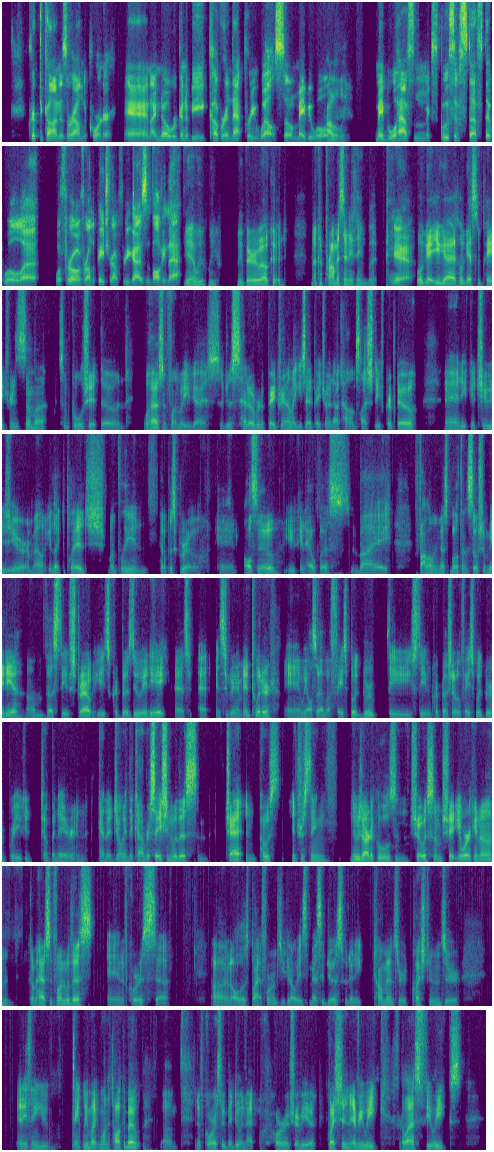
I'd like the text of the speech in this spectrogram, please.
crypticon is around the corner and i know we're going to be covering that pretty well so maybe we'll probably. Maybe we'll have some exclusive stuff that we'll uh we'll throw over on the patreon for you guys involving that. Yeah, we we we very well could. I'm not gonna promise anything, but yeah. we'll get you guys we'll get some patrons some uh some cool shit though and we'll have some fun with you guys. So just head over to patreon like you said patreon.com slash steve crypto and you can choose your amount you'd like to pledge monthly and help us grow and also you can help us by following us both on social media. Um the steve strout. He's cryptozoo88 that's at instagram and twitter. And we also have a facebook group the Steve and Crypto Show Facebook group where you could jump in there and kind of join the conversation with us and chat and post interesting news articles and show us some shit you're working on and come have some fun with us. And of course, uh, on all those platforms, you could always message us with any comments or questions or anything you think we might want to talk about. Um, and of course, we've been doing that horror trivia question every week for the last few weeks.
